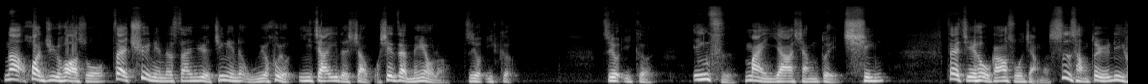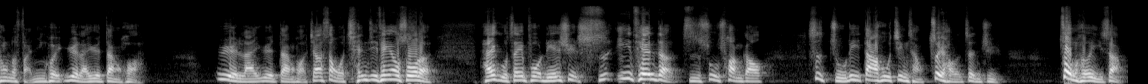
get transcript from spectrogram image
那换句话说，在去年的三月、今年的五月会有一加一的效果，现在没有了，只有一个，只有一个，因此卖压相对轻。再结合我刚刚所讲的，市场对于利空的反应会越来越淡化，越来越淡化。加上我前几天又说了，台股这一波连续十一天的指数创高，是主力大户进场最好的证据。综合以上，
